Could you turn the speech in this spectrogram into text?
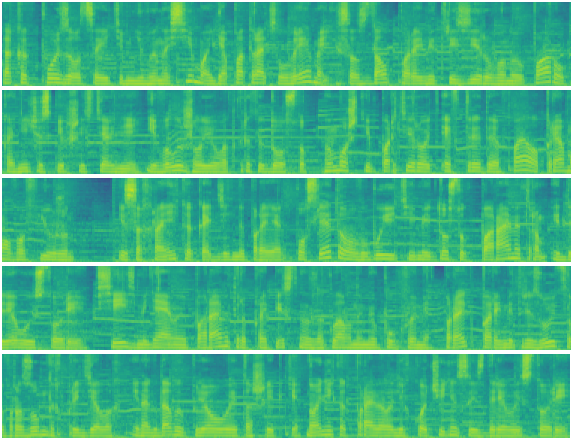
Так как пользоваться этим невыносимо, я потратил время и создал параметризированную пару конических шестерней и выложил ее в открытый доступ. Вы можете импортировать F3D файл прямо во Fusion и сохранить как отдельный проект. После этого вы будете иметь доступ к параметрам и древу истории. Все изменяемые параметры прописаны заглавными буквами. Проект параметризуется в разумных пределах, иногда выплевывает ошибки, но они как правило легко чинятся из древа истории.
